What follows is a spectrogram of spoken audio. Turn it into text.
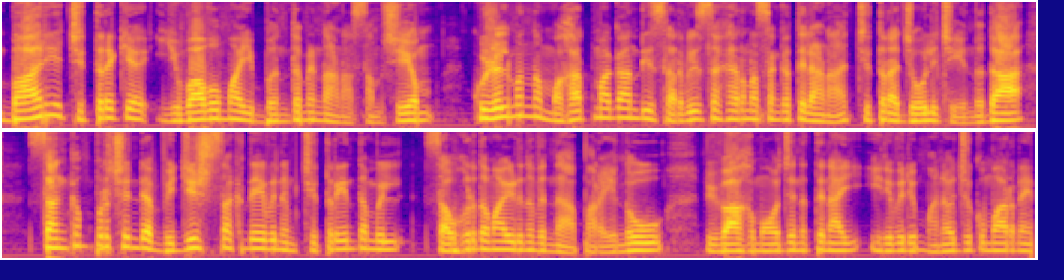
ഭാര്യ ചിത്രയ്ക്ക് യുവാവുമായി ബന്ധമെന്നാണ് സംശയം. കുഴൽമന്ന മഹാത്മാഗാന്ധി സർവീസ് സഹകരണ സംഘത്തിലാണ് ചിത്ര ജോലി ചെയ്യുന്നത്. സംഘം പുരുഷന്റെ വിജീഷ് സഖദേവനും ചിത്രയും തമ്മിൽ സൗഹൃദമായിരുന്നുവെന്ന് പറയുന്നു. വിവാഹമോചനത്തിനായി ഇരുവരും മനോജ് കുമാറിനെ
